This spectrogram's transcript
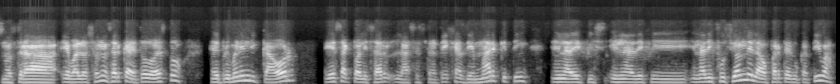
nuestra evaluación acerca de todo esto, el primer indicador es actualizar las estrategias de marketing en la, en la, difusión de la oferta educativa.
